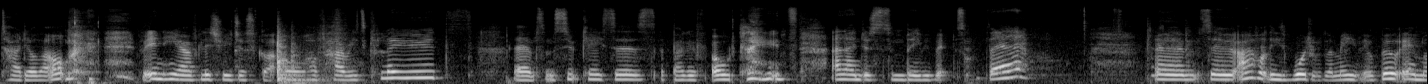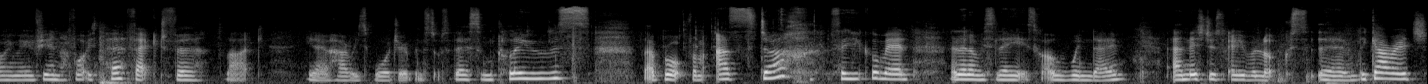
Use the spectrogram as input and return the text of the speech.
tidy all that up. but in here I've literally just got all of Harry's clothes, um, some suitcases, a bag of old clothes, and then just some baby bits up there. Um, so I thought these wardrobes were amazing. They were built in when we moved in. I thought it was perfect for like, you know, Harry's wardrobe and stuff. So there's some clothes that I brought from Asda. so you come in and then obviously it's got a window and this just overlooks um, the garage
